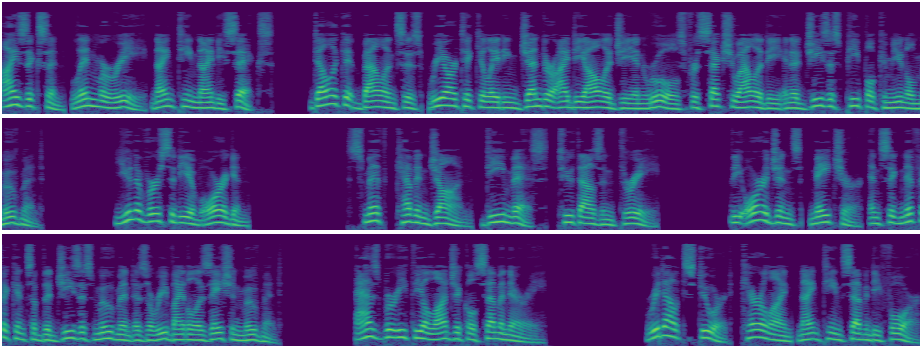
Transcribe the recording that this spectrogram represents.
Isaacson, Lynn Marie 1996. Delicate Balances, Rearticulating Gender Ideology and Rules for Sexuality in a Jesus People Communal Movement. University of Oregon Smith, Kevin John, D. Miss, 2003. The Origins, Nature, and Significance of the Jesus Movement as a Revitalization Movement. Asbury Theological Seminary. Ridout Stewart, Caroline 1974.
